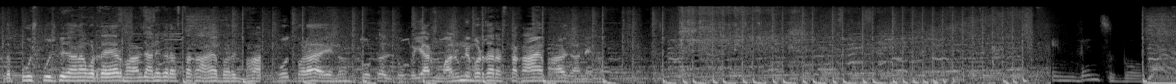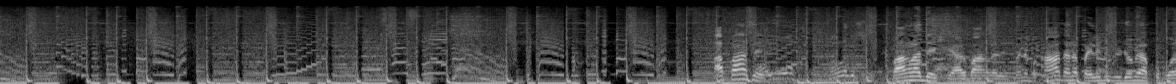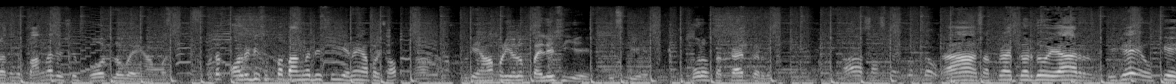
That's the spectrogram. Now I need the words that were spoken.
मतलब पूछ पूछ के जाना पड़ता है यार बाहर जाने का रास्ता कहाँ है? बाहर बाहर बहुत बड़ा है ना टोटल तो यार मालूम नहीं पड़ता रास्ता कहाँ है बाहर जाने का। आप कहाँ से। बांग्लादेश यार बांग्लादेश। मैंने कहा था ना पहले भी वीडियो में आपको बोला था कि बांग्लादेश से बहुत लोग हैं यहाँ पर। मतलब ऑलरेडी सबका बांग्लादेश ही है ना यहाँ पर शॉप क्योंकि यहाँ पर ये लोग पहले से ही है इसलिए। बोलो सब्सक्राइब कर दो। हाँ सब्सक्राइब कर दो। हाँ सब्सक्राइब कर दो यार। ठीक है? ओके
